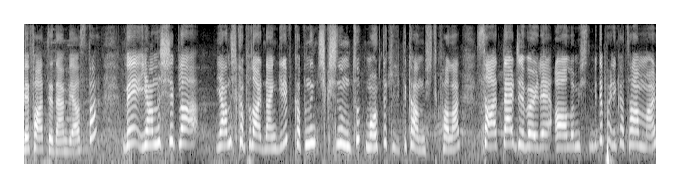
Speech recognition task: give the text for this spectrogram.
vefat eden bir hasta ve yanlışlıkla yanlış kapılardan girip kapının çıkışını unutup morgda kilitli kalmıştık falan. Saatlerce böyle ağlamıştım. Bir de panik atağım var.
